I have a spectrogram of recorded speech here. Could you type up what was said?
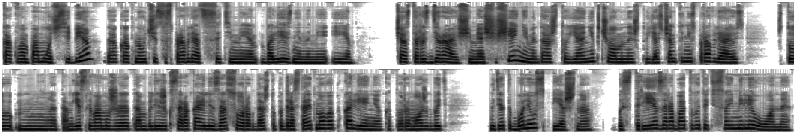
как вам помочь себе, да, как научиться справляться с этими болезненными и часто раздирающими ощущениями, да, что я никчемный, что я с чем-то не справляюсь, что там, если вам уже там ближе к 40 или за 40, да, что подрастает новое поколение, которое может быть где-то более успешно, быстрее зарабатывают эти свои миллионы.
